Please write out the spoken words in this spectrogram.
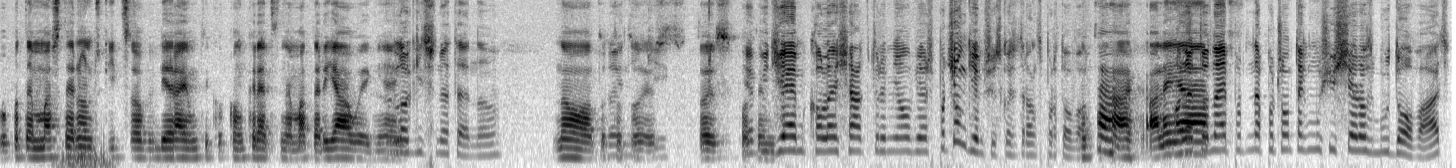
Bo potem masz te rączki, co wybierają tylko konkretne materiały, nie? Logiczne te, no. No, to, to, to jest... To jest Ja potem... widziałem kolesia, który miał, wiesz, pociągiem wszystko No transportował. tak, ale ja... Ale to na, na początek musisz się rozbudować,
